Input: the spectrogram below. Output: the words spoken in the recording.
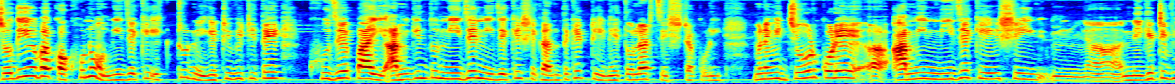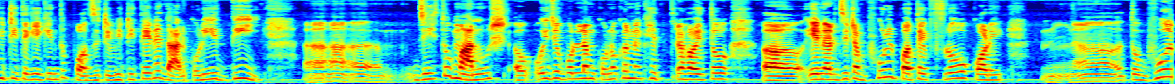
যদিও বা কখনো নিজেকে একটু নেগেটিভিটিতে খুঁজে পাই, আমি কিন্তু নিজে নিজেকে সেখান থেকে টেনে তোলার চেষ্টা করি। মানে আমি জোর করে আমি নিজেকে সেই নেগেটিভিটি থেকে কিন্তু পজিটিভিটিতে এনে দাঁড় করিয়ে দিই। যেহেতু মানুষ ওই যে বললাম, কোনো কোনো ক্ষেত্রে হয়তো এনার্জিটা ভুল পথে ফ্লো করে তো ভুল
